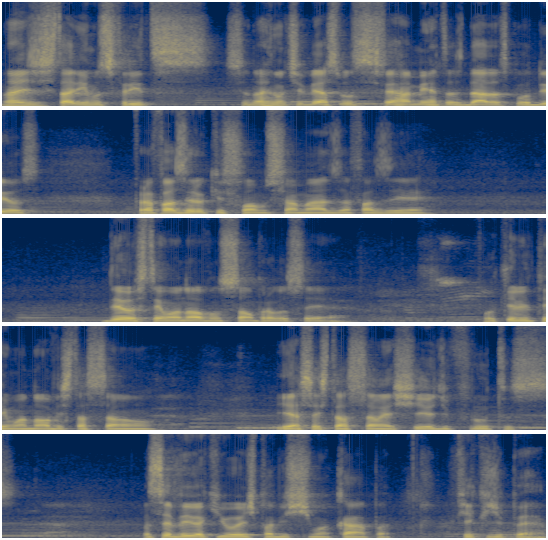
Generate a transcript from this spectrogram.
Nós estaríamos fritos se nós não tivéssemos as ferramentas dadas por Deus para fazer o que fomos chamados a fazer. Deus tem uma nova unção para você porque ele tem uma nova estação e essa estação é cheia de frutos. Você veio aqui hoje para vestir uma capa, fique de pé.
